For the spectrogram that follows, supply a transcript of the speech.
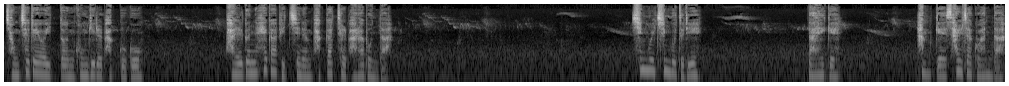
정체되어 있던 공기를 바꾸고 밝은 해가 비치는 바깥을 바라본다. 식물 친구들이 나에게 함께 살자고 한다.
